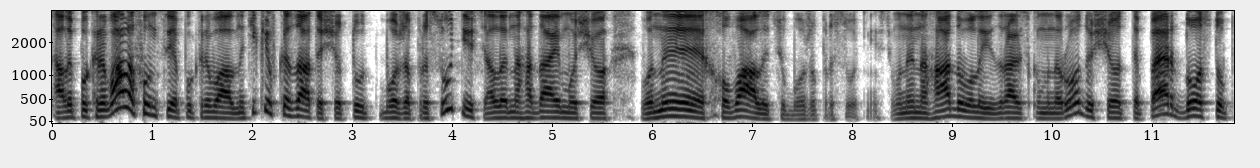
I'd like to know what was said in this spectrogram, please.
Але покривала функція покривал не тільки вказати, що тут Божа присутність, але нагадаємо, що вони ховали цю Божу присутність. Вони нагадували ізраїльському народу, що тепер доступ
